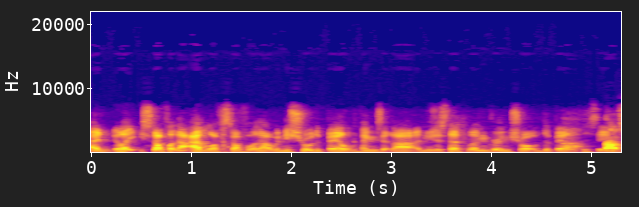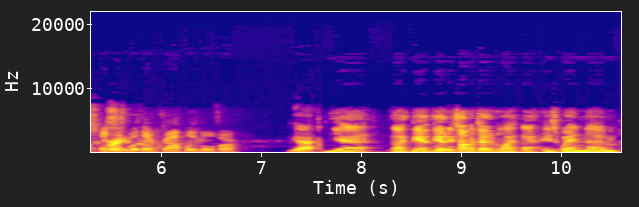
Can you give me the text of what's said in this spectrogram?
And like stuff like that, I love stuff like that when you show the belt and things like that, and you just have a lingering shot of the belt to say That's this great, is what though. they're grappling over. Yeah, Yeah, like the the only time I don't like that is when um,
